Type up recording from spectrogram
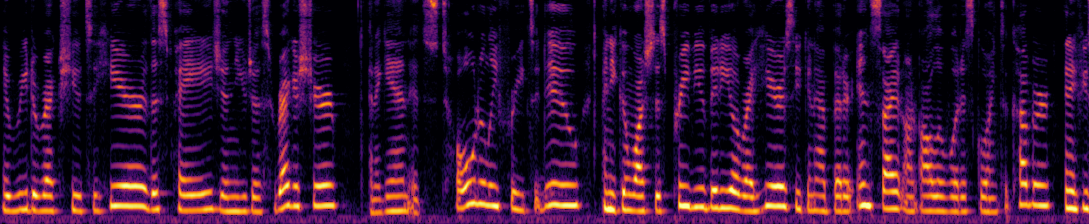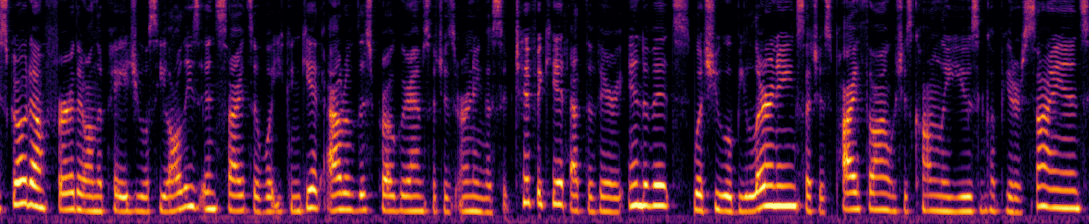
it redirects you to here, this page, and you just register and again, it's totally free to do. And you can watch this preview video right here so you can have better insight on all of what it's going to cover. And if you scroll down further on the page, you will see all these insights of what you can get out of this program, such as earning a certificate at the very end of it, what you will be learning, such as Python, which is commonly used in computer science,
